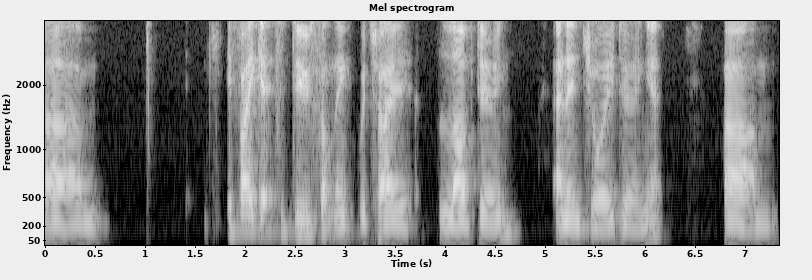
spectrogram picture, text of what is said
um, if I get to do something which I love doing and enjoy doing it um,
